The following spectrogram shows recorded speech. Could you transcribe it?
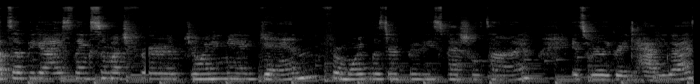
What's up you guys? Thanks so much for joining me again for more Lizard Booty special time. It's really great to have you guys.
